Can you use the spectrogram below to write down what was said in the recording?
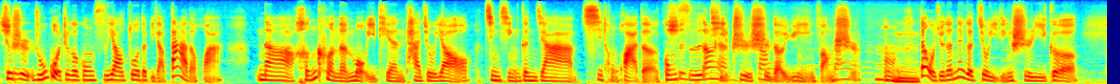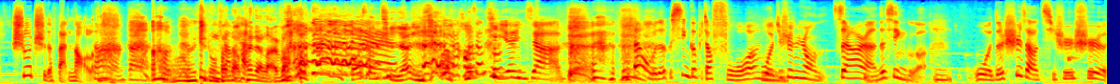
就是如果这个公司要做的比较大的话。那很可能某一天，它就要进行更加系统化的公司体制式的运营方式嗯，但我觉得那个就已经是一个奢侈的烦恼了。当然，当然，哦这种烦恼快点来吧，好想体验一下。对，好想体验一下。对，但我的性格比较佛，我就是那种自然而然的性格。嗯，我的视角其实是，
